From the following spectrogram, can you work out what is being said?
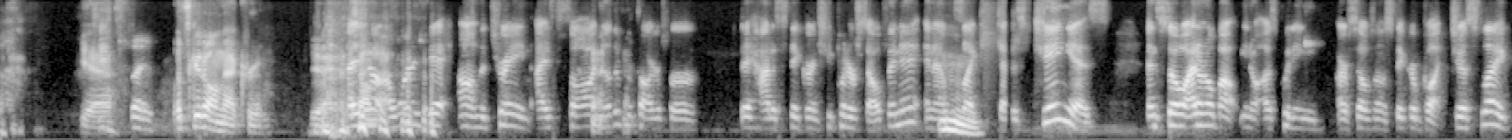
yeah, It's like- let's get on that crew. yeah. I know. I want to get on the train. I saw another photographer that had a sticker and she put herself in it, and I was Mhm. like, "That is genius." And so I don't know about you know us putting ourselves on a sticker, but just like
